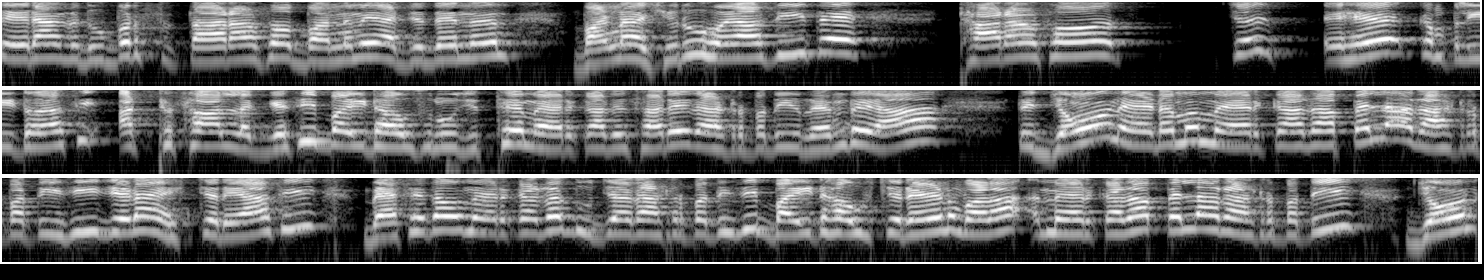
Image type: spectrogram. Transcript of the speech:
13 ਅਕਤੂਬਰ 1792 ਅੱਜ ਦੇ ਦਿਨ ਬਣਨਾ ਸ਼ੁਰੂ ਹੋਇਆ ਸੀ ਤੇ 1800 ਚ ਇਹ ਕੰਪਲੀਟ ਹੋਇਆ ਸੀ 8 ਸਾਲ ਲੱਗੇ ਸੀ ਵਾਈਟ ਹਾਊਸ ਨੂੰ, ਜਿੱਥੇ ਅਮਰੀਕਾ ਦੇ ਸਾਰੇ ਰਾਸ਼ਟਰਪਤੀ ਰਹਿੰਦੇ ਆ। ਤੇ ਜੌਨ ਐਡਮ ਅਮਰੀਕਾ ਦਾ ਪਹਿਲਾ ਰਾਸ਼ਟਰਪਤੀ ਸੀ, ਜਿਹੜਾ ਇਸ ਚ ਰਿਹਾ ਸੀ। ਵੈਸੇ ਤਾਂ ਉਹ ਅਮਰੀਕਾ ਦਾ ਦੂਜਾ ਰਾਸ਼ਟਰਪਤੀ ਸੀ ਵਾਈਟ ਹਾਊਸ ਚ ਰਹਿਣ ਵਾਲਾ ਅਮਰੀਕਾ ਦਾ ਪਹਿਲਾ ਰਾਸ਼ਟਰਪਤੀ ਜੌਨ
